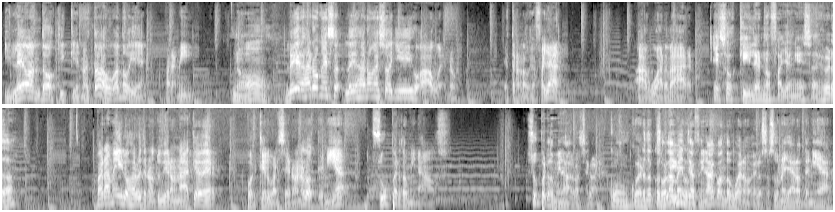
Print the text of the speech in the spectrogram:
Y Lewandowski, que no estaba jugando bien, para mí, no. Le dejaron eso, le dejaron eso allí y dijo, ah, bueno, esta no la voy a fallar. A guardar. Esos killers no fallan esa, es verdad. Para mí los árbitros no tuvieron nada que ver porque el Barcelona los tenía súper dominados. Súper dominado el Barcelona. Concuerdo contigo. Solamente al final cuando, bueno, el Osasuna ya no tenía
